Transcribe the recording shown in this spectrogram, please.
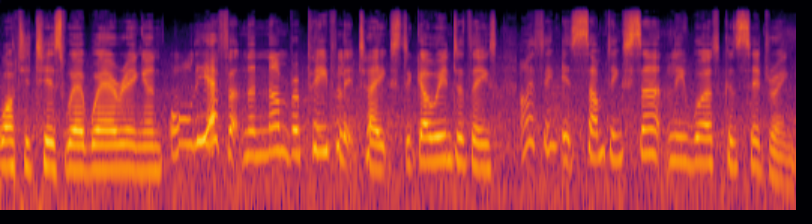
what it is we're wearing and all the effort and the number of people it takes to go into things. I think it's something certainly worth considering.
